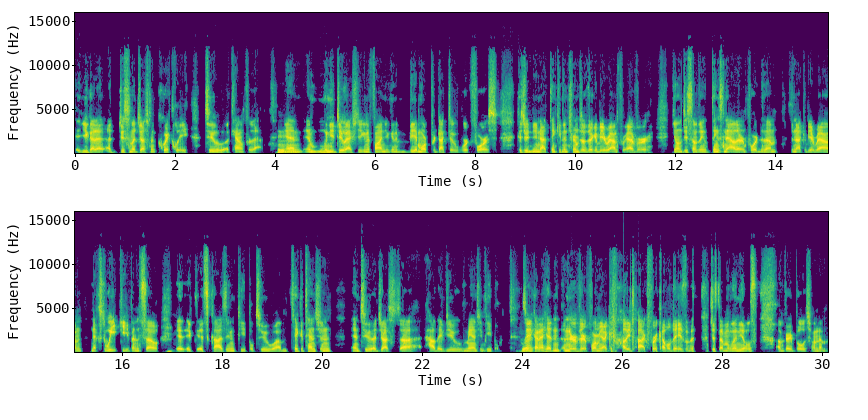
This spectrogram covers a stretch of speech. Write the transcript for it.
you got to uh, do some adjustment quickly to account for that. Mm-hmm. And and when you do, actually, you're going to find you're going to be a more productive workforce because you're, you're not thinking in terms of they're going to be around forever. You don't do something things now that are important to them. They're not going to be around next week, even. So it, it, it's causing people to um, take attention and to adjust uh, how they view managing people. So right. you kind of hit a nerve there for me. I could probably talk for a couple days on just on millennials. I'm very bullish on them.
